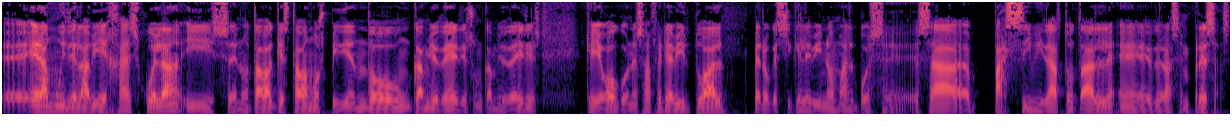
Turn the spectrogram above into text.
era muy de la vieja escuela y se notaba que estábamos pidiendo un cambio de aires, un cambio de aires que llegó con esa feria virtual, pero que sí que le vino mal pues esa pasividad total de las empresas.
